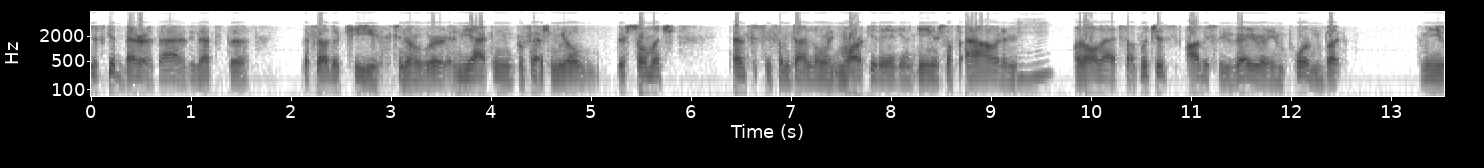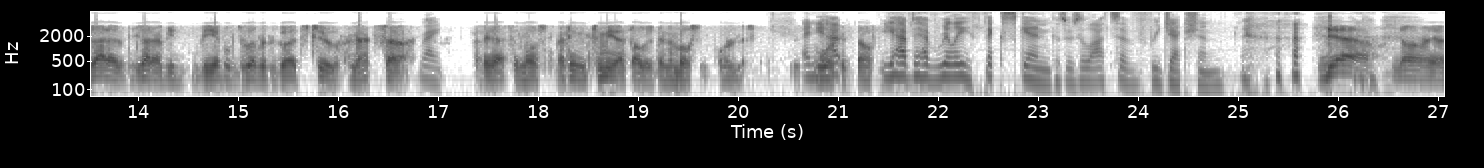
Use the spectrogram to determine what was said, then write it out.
just get better at that. I think that's the that's the other key. You know, we're in the acting profession. We all there's so much emphasis sometimes on like marketing and getting yourself out and hmm on all that stuff, which is obviously very very important. But I mean, you gotta you gotta be be able to deliver the goods too, and that's uh, Right. I think that's the most. I think to me that's always been the most important. Is, is And you work have itself. you have to have really thick skin because there's lots of rejection. Yeah, no, yeah,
